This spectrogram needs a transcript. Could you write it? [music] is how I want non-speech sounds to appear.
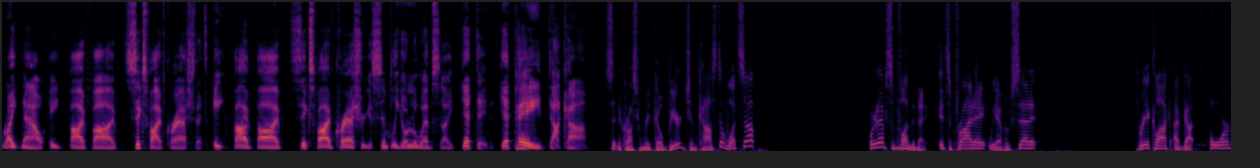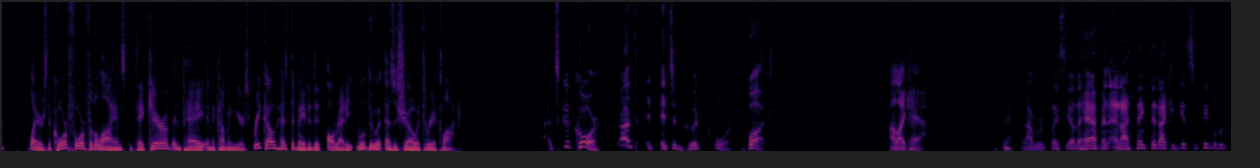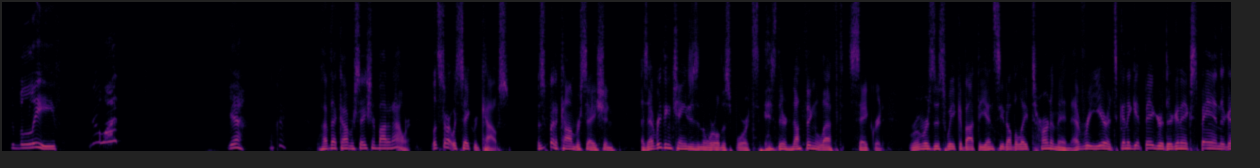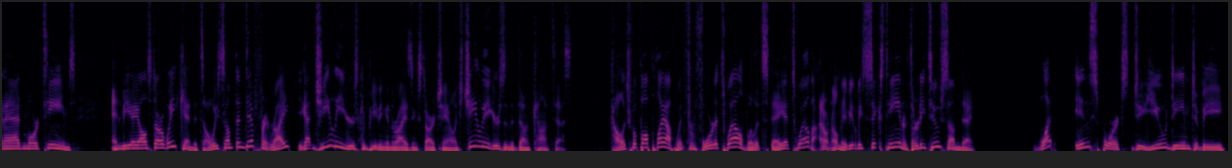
right now 855 65 crash that's 855 65 crash or you simply go to the website getdavidgetpaid.com Sitting across from Rico Beard, Jim Costa. What's up? We're going to have some fun today. It's a Friday. We have Who Said It. Three o'clock. I've got four players, the core four for the Lions, to take care of and pay in the coming years. Rico has debated it already. We'll do it as a show at three o'clock. It's a good core. It's, it's a good core, but I like half. Okay. And I replace the other half, and, and I think that I could get some people to, to believe, you know what? Yeah. Okay. We'll have that conversation in about an hour. Let's start with sacred cows. This has been a conversation as everything changes in the world of sports. Is there nothing left sacred? Rumors this week about the NCAA tournament. Every year it's going to get bigger. They're going to expand. They're going to add more teams. NBA All Star Weekend. It's always something different, right? You got G Leaguers competing in the Rising Star Challenge, G Leaguers in the dunk contest. College football playoff went from four to 12. Will it stay at 12? I don't know. Maybe it'll be 16 or 32 someday. What in sports do you deem to be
